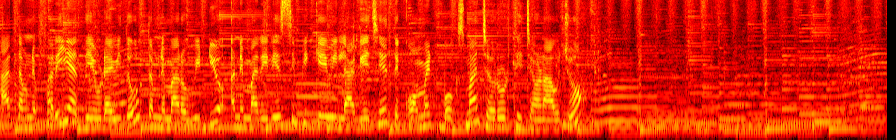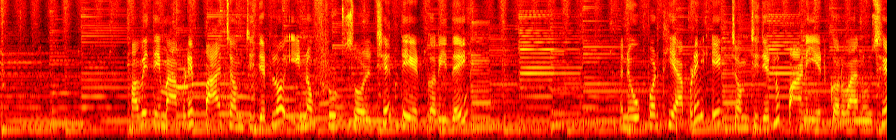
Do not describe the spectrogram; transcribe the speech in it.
હા, તમને ફરી યાદ દેવડાવી દઉં. તમને મારો વીડિયો અને મારી રેસીપી કેવી લાગે છે તે કોમેન્ટ બોક્સમાં જરૂરથી જણાવજો. હવે તેમાં આપણે પાંચ ચમચી જેટલો ઈનો ફ્રૂટ સોલ્ટ છે તે એડ કરી દઈ. અને ઉપરથી આપણે એક ચમચી જેટલું પાણી એડ કરવાનું છે.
